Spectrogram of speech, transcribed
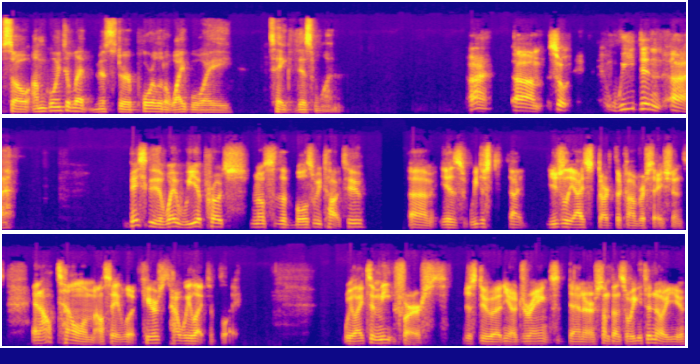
So I'm going to let Mr. Poor Little White Boy take this one. All right. Um, so we didn't, uh, basically, the way we approach most of the bulls we talk to um, is we just uh, usually I start the conversations and I'll tell them I'll say, look, here's how we like to play. We like to meet first, just do a you know drinks, dinner, or something, so we get to know you.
